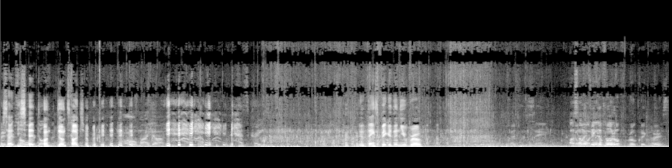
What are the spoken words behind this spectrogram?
He said. He said don't don't touch him. Oh my god. this is crazy. the thing's bigger than you, bro. That's insane. Passa a mão nele, Jorge. real quick first.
